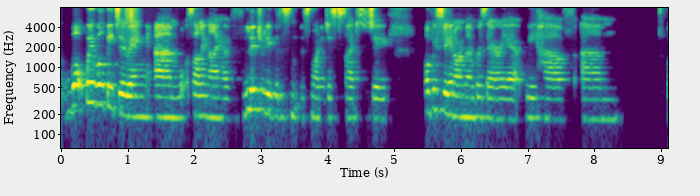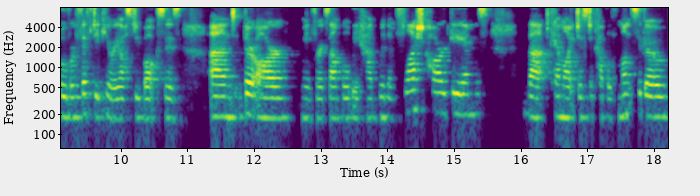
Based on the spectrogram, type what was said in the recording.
what we will be doing, um, what Sally and I have literally this, this morning just decided to do, obviously in our members area, we have um, over 50 curiosity boxes and there are, I mean, for example, we had rhythm flashcard games that came out just a couple of months ago.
